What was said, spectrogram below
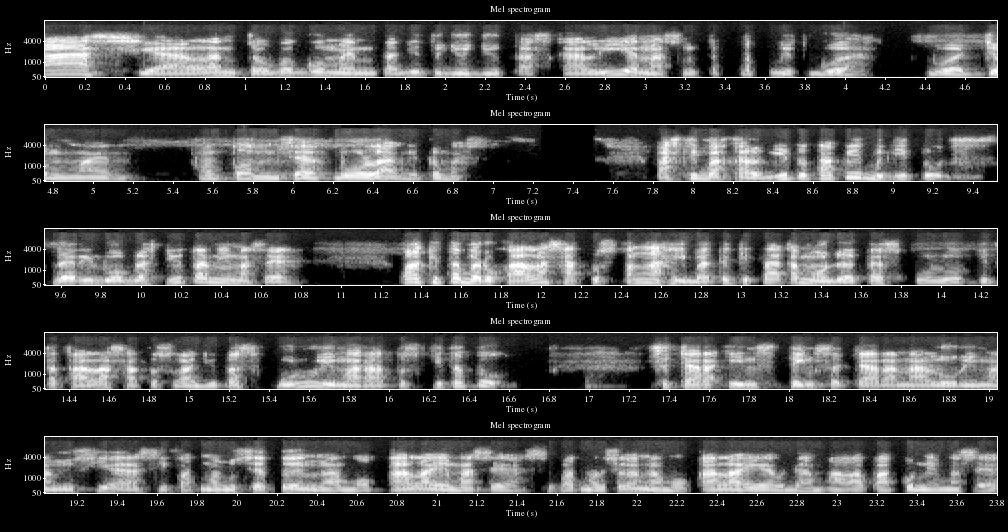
ah sialan coba gue main tadi 7 juta sekalian langsung cepet duit gue. Dua jam main nonton saya bola gitu mas pasti bakal gitu tapi begitu dari 12 juta nih mas ya Wah kita baru kalah satu setengah ibaratnya kita akan modalnya 10 kita kalah satu setengah juta 10 500 kita tuh secara insting secara naluri manusia sifat manusia tuh yang nggak mau kalah ya mas ya. Sifat manusia kan nggak mau kalah ya dalam hal apa pun ya mas ya.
